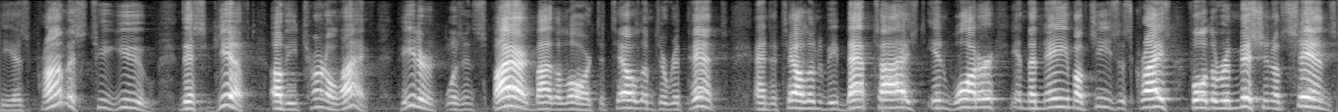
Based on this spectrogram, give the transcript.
He has promised to you this gift of eternal life. Peter was inspired by the Lord to tell them to repent and to tell them to be baptized in water in the name of Jesus Christ for the remission of sins.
